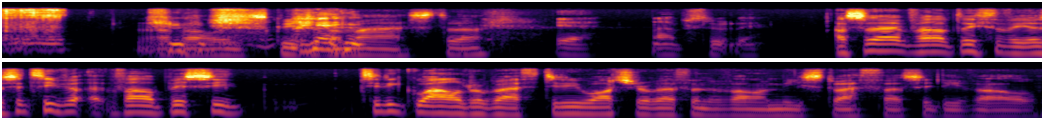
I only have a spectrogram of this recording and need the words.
a fel yn sgwyd o'r mas, ti'n Yeah, absolutely. Os e, fel, dweithio fi, os e ti fel, beth si, ti di gweld rhywbeth, ti di watch rhywbeth yn y fel y mis diwetha sydd wedi fel...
